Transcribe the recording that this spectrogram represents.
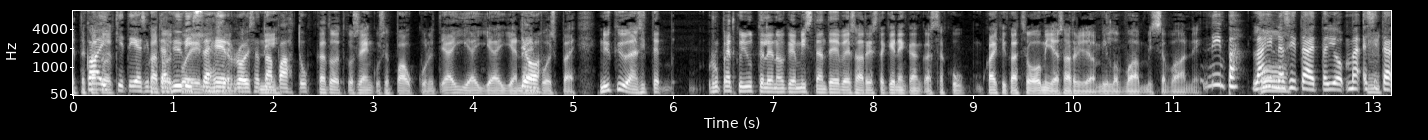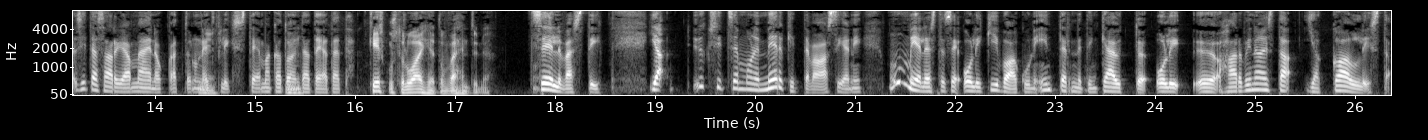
Että Kaikki tiesi, mitä hyvissä eilen sen? herroissa niin, tapahtui. Katoitko sen, kun se paukkui nyt, jäi, jäi, jäi, ja Joo. näin poispäin. Nykyään sitten, rupeatko juttelemaan oikein mistään TV-sarjasta kenenkään kanssa, kun kaikki katsoo omia sarjoja milloin vaan, missä vaan. Niin. Niinpä, lähinnä Oo. sitä, että jo, mä, sitä, sitä sarjaa mä en ole katsonut Niin. Netflixistä ja mä katsoin tätä ja tätä. Keskusteluaiheet on vähentynyt. Selvästi. Ja yksi semmoinen merkittävä asia, niin mun mielestä se oli kivaa, kun internetin käyttö oli ö, harvinaista ja kallista.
